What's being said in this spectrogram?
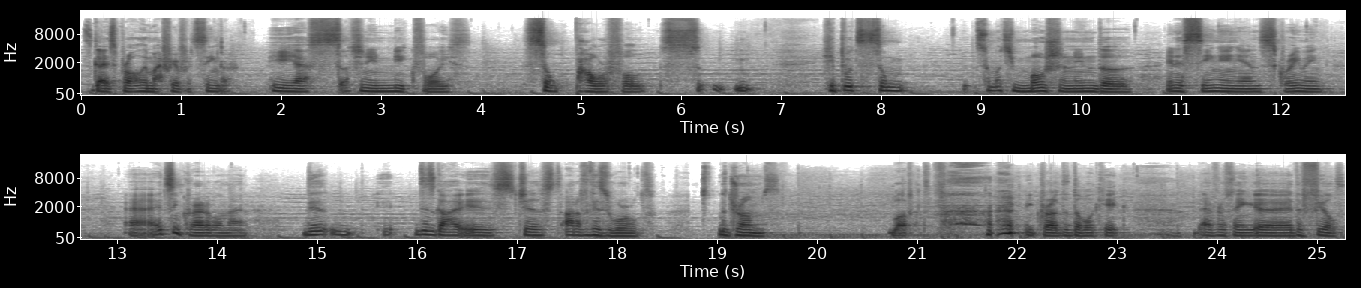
This guy is probably my favorite singer. He has such a unique voice, so powerful. So, he puts so so much emotion in the in the singing and screaming. Uh, it's incredible, man. This this guy is just out of this world. The drums, love it. incredible, the double kick everything, uh, the feels,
